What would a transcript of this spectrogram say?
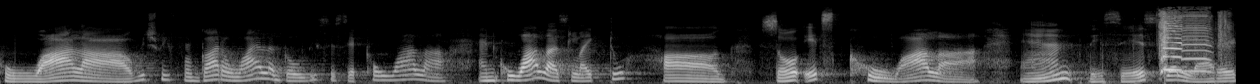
koala, which we forgot a while ago. This is a koala. And koalas like to hug. So it's koala. And this is the letter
